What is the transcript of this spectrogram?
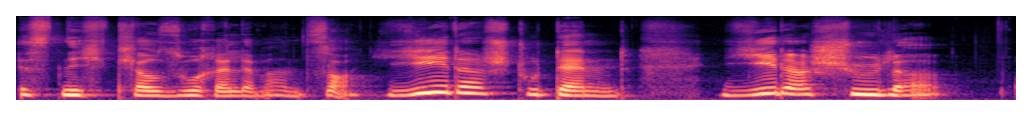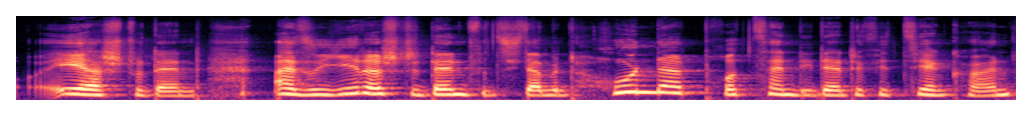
ist nicht klausurrelevant. So, jeder Student, jeder Schüler, eher Student, also jeder Student wird sich damit 100% identifizieren können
